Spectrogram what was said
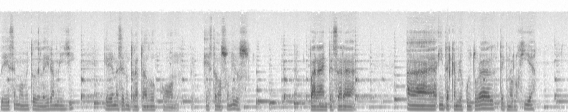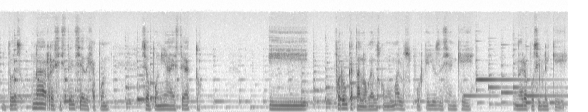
de ese momento de la era Meiji querían hacer un tratado con Estados Unidos para empezar a, a intercambio cultural, tecnología eso. Una resistencia de Japón se oponía a este acto y fueron catalogados como malos porque ellos decían que no era posible que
